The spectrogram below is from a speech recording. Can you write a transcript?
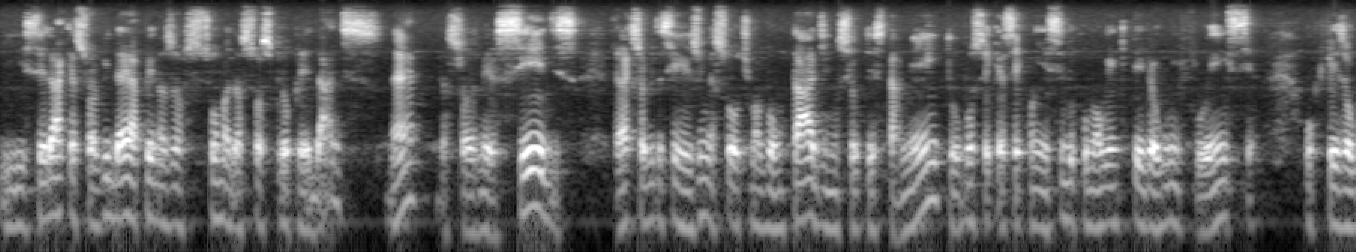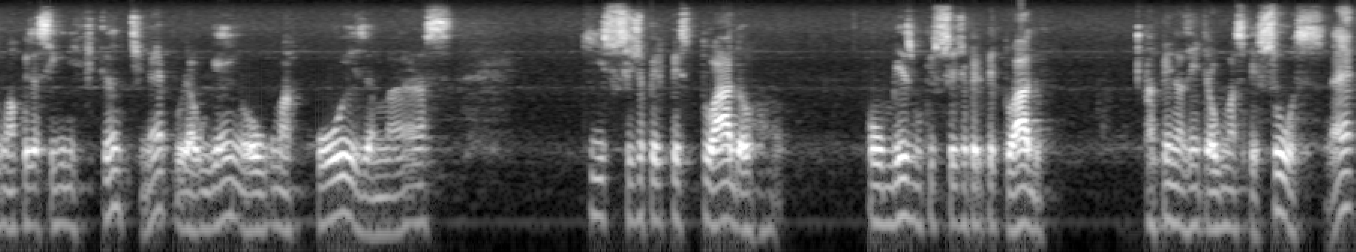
E será que a sua vida é apenas a soma das suas propriedades, né? Das suas Mercedes, Será que sua vida se resume à sua última vontade no seu testamento? Ou você quer ser conhecido como alguém que teve alguma influência ou que fez alguma coisa significante né, por alguém ou alguma coisa, mas que isso seja perpetuado, ou mesmo que isso seja perpetuado apenas entre algumas pessoas, né?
